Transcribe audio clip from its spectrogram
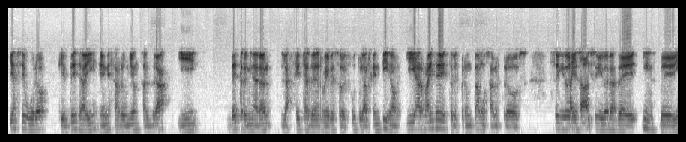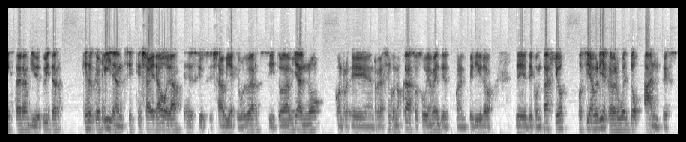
y aseguró que desde ahí, en esa reunión, saldrá y determinarán la fecha de regreso del fútbol argentino. Y a raíz de esto les preguntamos a nuestros seguidores y seguidoras de, de Instagram y de Twitter qué es lo que opinan, si es que ya era hora, es decir, si ya había que volver, si todavía no, con, eh, en relación con los casos, obviamente, con el peligro de contagio, o si habría que haber vuelto antes.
